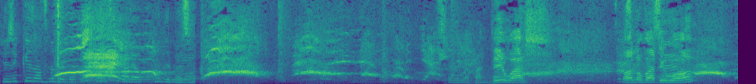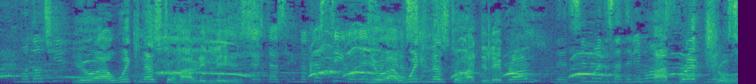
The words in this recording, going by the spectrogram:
Jésus-Christ est en train de les reconstruire à leur compte de besoin. Viewers all over the world, Le monde entier. you are witness to her release. estás siendo testigo de esta You are witness to her deliverance, de témoin de sa délivrance, a breakthrough.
